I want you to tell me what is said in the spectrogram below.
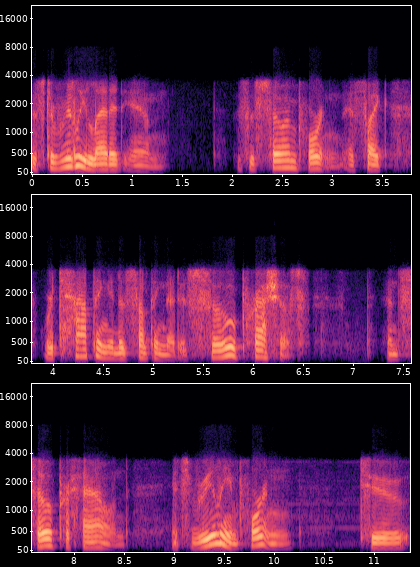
is to really let it in. This is so important. It's like we're tapping into something that is so precious and so profound. It's really important to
